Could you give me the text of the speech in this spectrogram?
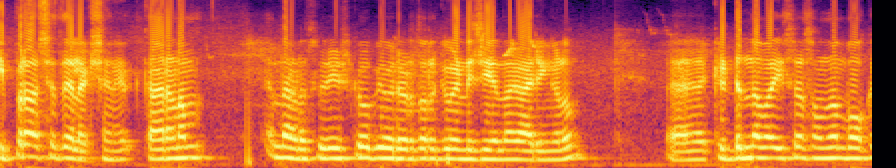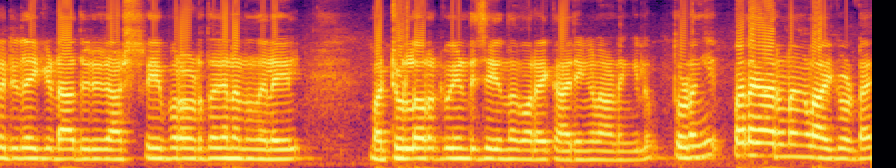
ഇപ്രാവശ്യത്തെ ഇലക്ഷനിൽ. കാരണം എന്താണ് സുരേഷ് ഗോപി ഓരോരുത്തർക്ക് വേണ്ടി ചെയ്യുന്ന കാര്യങ്ങളും കിട്ടുന്ന പൈസ സ്വന്തം പോക്കറ്റിലേക്ക് ഇടാതെ ഒരു രാഷ്ട്രീയ പ്രവർത്തകൻ എന്ന നിലയിൽ മറ്റുള്ളവർക്ക് വേണ്ടി ചെയ്യുന്ന കുറേ കാര്യങ്ങളാണെങ്കിലും തുടങ്ങി പല കാരണങ്ങളായിക്കോട്ടെ.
